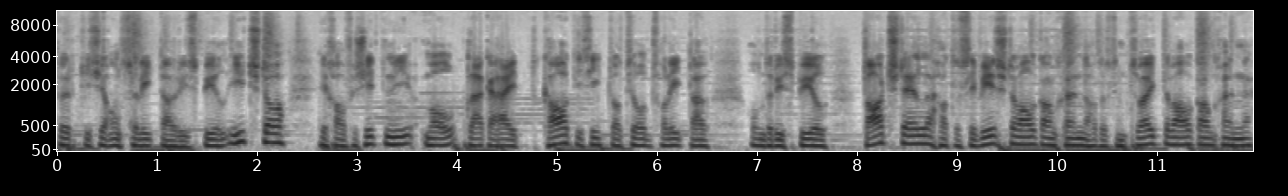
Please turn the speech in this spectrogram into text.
für die Chance Litau Rispil einzustehen. Ich habe verschiedene Mal Gelegenheit gehabt, die Situation von Litau und Rispil darzustellen. Hat das im ersten Wahlgang können, hat das im zweiten Wahlgang können.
